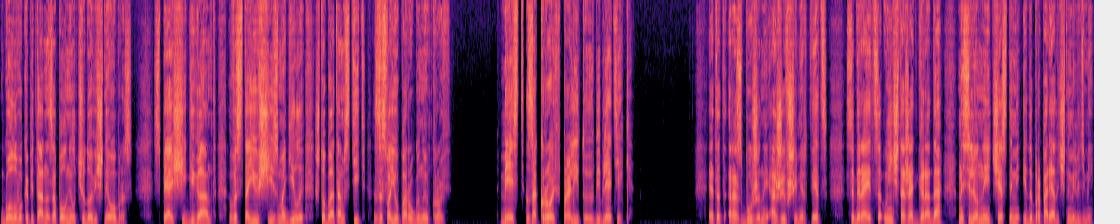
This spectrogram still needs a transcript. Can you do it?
Голову капитана заполнил чудовищный образ. Спящий гигант, восстающий из могилы, чтобы отомстить за свою поруганную кровь. Месть за кровь, пролитую в библиотеке. Этот разбуженный, оживший мертвец собирается уничтожать города, населенные честными и добропорядочными людьми.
